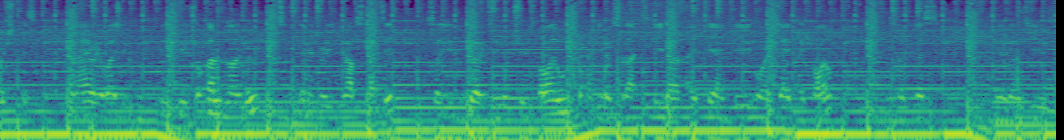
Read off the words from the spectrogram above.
which is an area where you can introduce your own logo into the imagery you have selected. So you can go to your choose files and you will select either a PNG or a JPEG file. So for this we're going to use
